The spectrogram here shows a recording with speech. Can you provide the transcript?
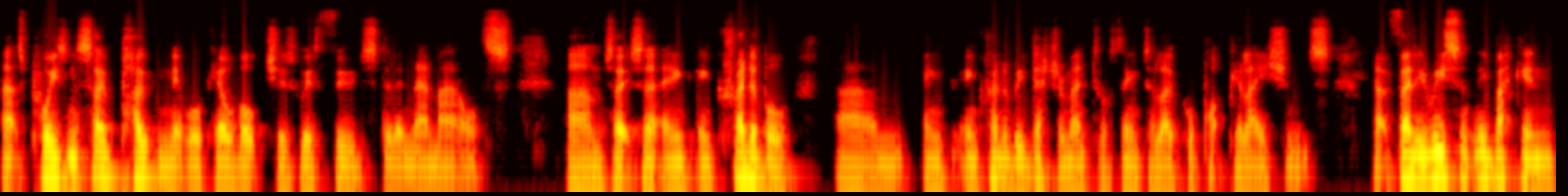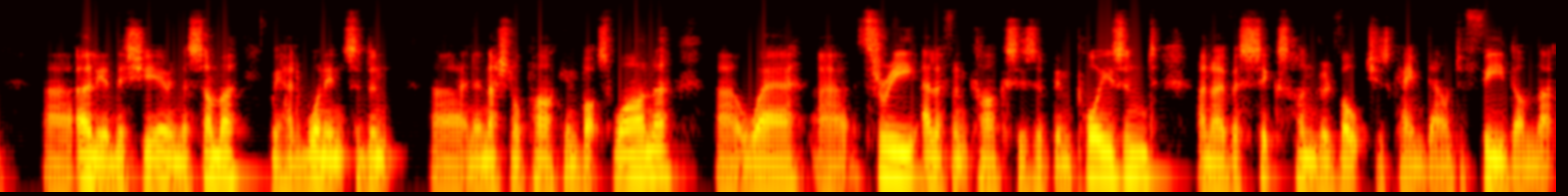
That's poison so potent it will kill vultures with food still in their mouths. Um, so it's an incredible, um, in incredibly detrimental thing to local populations. Uh, fairly recently, back in uh, earlier this year in the summer, we had one incident uh, in a national park in Botswana, uh, where uh, three elephant carcasses have been poisoned, and over 600 vultures came down to feed on that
